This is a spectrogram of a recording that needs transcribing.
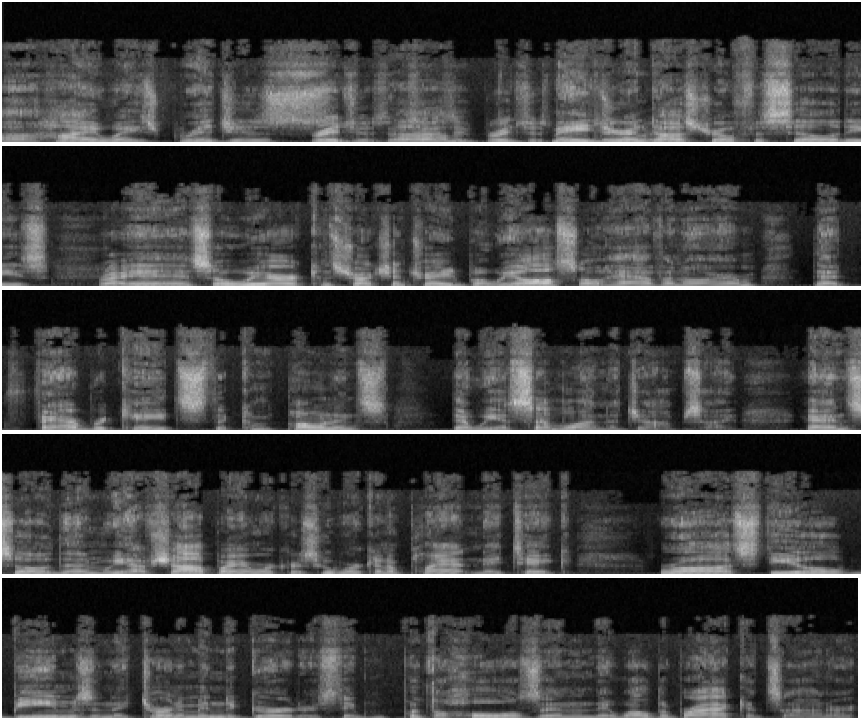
uh, highways, bridges, Bridges. I was gonna say bridges major industrial facilities. Right. And so we are a construction trade, but we also have an arm that fabricates the components that we assemble on the job site. And so then we have shop iron workers who work in a plant and they take raw steel beams and they turn them into girders. They put the holes in and they weld the brackets on, or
